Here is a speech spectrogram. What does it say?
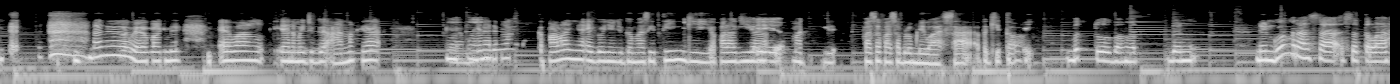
Aduh, memang deh. Emang ya namanya juga anak ya. Kayak Mm-mm. mungkin adalah kepalanya egonya juga masih tinggi apalagi ya Iya, masih fase-fase belum dewasa begitu. Betul banget. Dan dan gue ngerasa setelah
